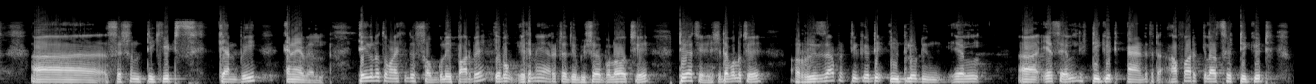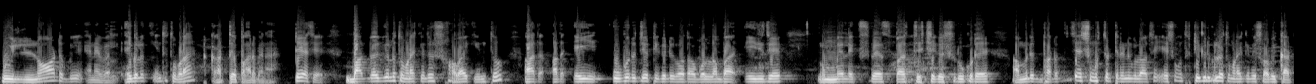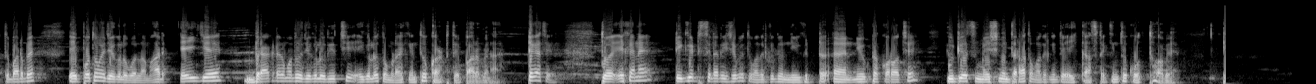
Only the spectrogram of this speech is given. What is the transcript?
season tickets can be enable এগুলো তোমরা কিন্তু সবগুলোই পারবে এবং এখানে আরেকটা যে বিষয় বলা হচ্ছে, ঠিক আছে? সেটা বলা হচ্ছে reserve ticket including L S L ticket and upper ক্লাসের ticket will not be enable এগুলো কিন্তু তোমরা কাটতে পারবে না। ঠিক আছে? বাদ বাকিগুলো তোমরা কিন্তু সবাই কিন্তু এই উপরে যে টিকিটের কথা বললাম বা এই যে মেল এক্সপ্রেস বা থেকে শুরু করে অমৃত ভারত যে সমস্ত ট্রেনগুলো আছে, এই সমস্ত টিকিটগুলো তোমরা কিন্তু সবই কাটতে পারবে। এই প্রথমে যেগুলো বললাম, আর এই যে ব্র্যাকেটের মধ্যে যেগুলো দিচ্ছি, এগুলো তোমরা কিন্তু কাটতে পারবে না। ঠিক আছে? তো এখানে টিকিট সেলার হিসেবে তোমাদের কিন্তু নিয়োগটা নিয়োগটা করা আছে। ইউটিএস মেশিনের দ্বারা তোমাদের কিন্তু এই কাজটা কিন্তু করতে হবে।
